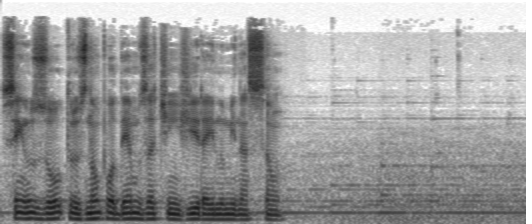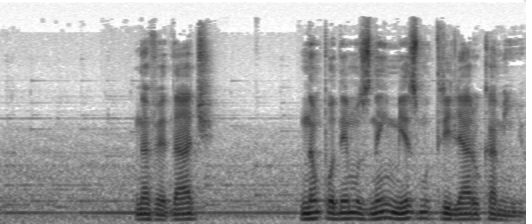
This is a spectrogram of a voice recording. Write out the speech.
Sem os outros não podemos atingir a iluminação. Na verdade, não podemos nem mesmo trilhar o caminho.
